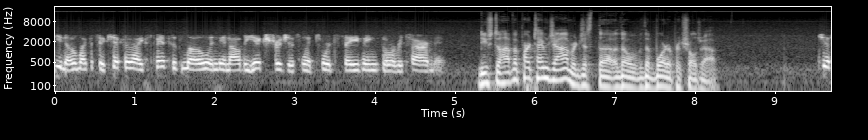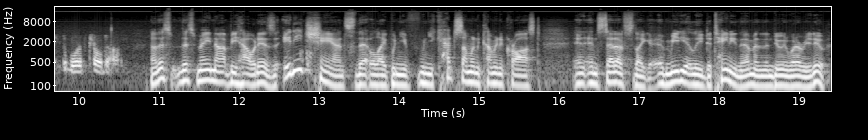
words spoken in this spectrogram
you know, like I said, kept my expenses low, and then all the extra just went towards savings or retirement. Do you still have a part time job, or just the, the the border patrol job? Just the border patrol job. Now this this may not be how it is. Any chance that like when you when you catch someone coming across, and instead of like immediately detaining them and then doing whatever you do, do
